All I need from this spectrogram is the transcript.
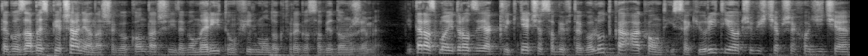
tego zabezpieczania naszego konta, czyli tego meritum filmu, do którego sobie dążymy. I teraz, moi drodzy, jak klikniecie sobie w tego ludka, account i security, oczywiście przechodzicie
